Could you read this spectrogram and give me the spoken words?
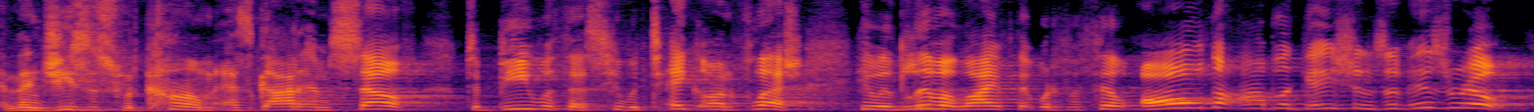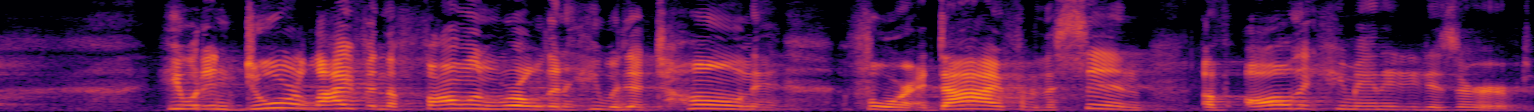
And then Jesus would come as God Himself to be with us. He would take on flesh. He would live a life that would fulfill all the obligations of Israel. He would endure life in the fallen world and he would atone for, die for the sin of all that humanity deserved.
